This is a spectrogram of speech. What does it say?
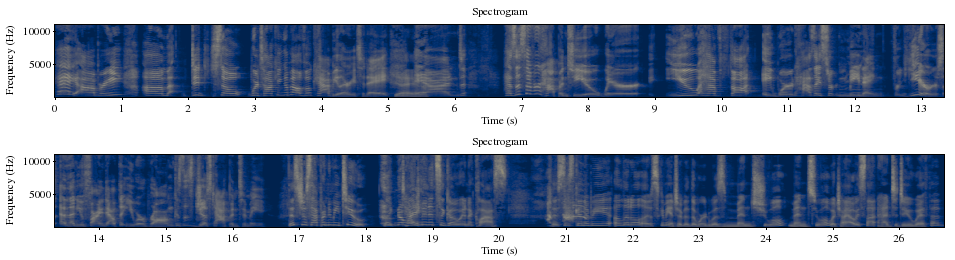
Hey, Aubrey. Um, did so we're talking about vocabulary today. Yeah. And has this ever happened to you where you have thought a word has a certain meaning for years and then you find out that you were wrong? Because this just happened to me. This just happened to me too, like No 10 way. minutes ago in a class. This is going to be a little, uh, it's going to be interesting, but the word was menstrual, menstrual, which I always thought had to do with a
